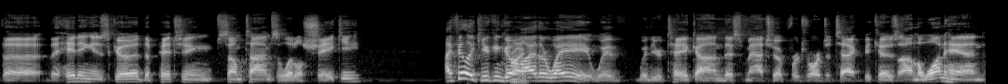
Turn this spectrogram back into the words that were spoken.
The the hitting is good, the pitching sometimes a little shaky. I feel like you can go right. either way with with your take on this matchup for Georgia Tech because on the one hand,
